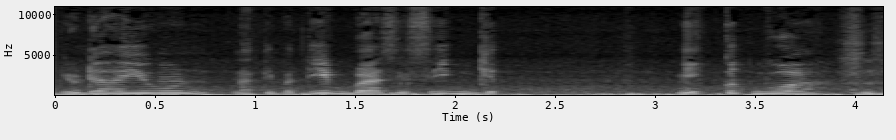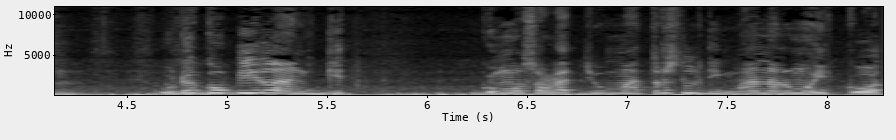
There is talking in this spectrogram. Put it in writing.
yaudah Yun nah tiba-tiba si Sigit ngikut gue udah gue bilang git gue mau sholat Jumat terus lu di mana lu mau ikut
